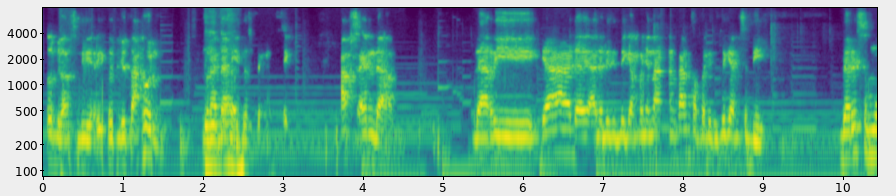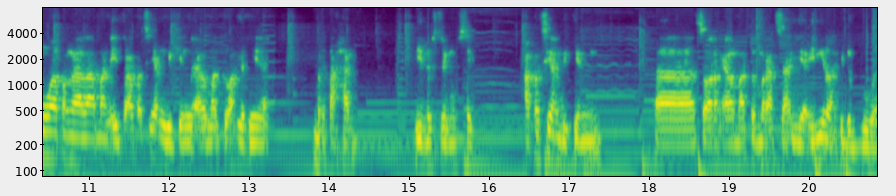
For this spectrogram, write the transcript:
lo bilang sendiri tujuh tahun Tujuh berada di industri musik ups and down dari ya dari ada di titik yang menyenangkan sampai di titik yang sedih dari semua pengalaman itu apa sih yang bikin Elma tuh akhirnya bertahan di industri musik? Apa sih yang bikin uh, seorang Elma tuh merasa ya inilah hidup gue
